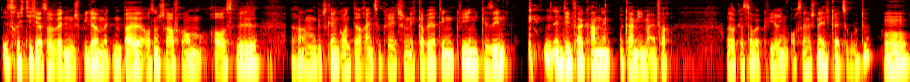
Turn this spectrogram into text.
Ist richtig, also wenn ein Spieler mit einem Ball aus dem Strafraum raus will, ähm, gibt es keinen Grund, da reinzugrätschen. Ich glaube, er hat den Quiring nicht gesehen. In dem Fall kam, kam ihm einfach, also Christopher Quiring, auch seine Schnelligkeit zugute. Mhm.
